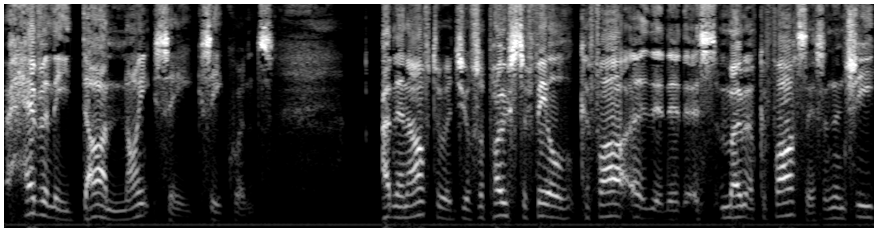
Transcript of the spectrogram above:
heavily done night se- sequence and then afterwards you're supposed to feel cathar- uh, this moment of catharsis, and then she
